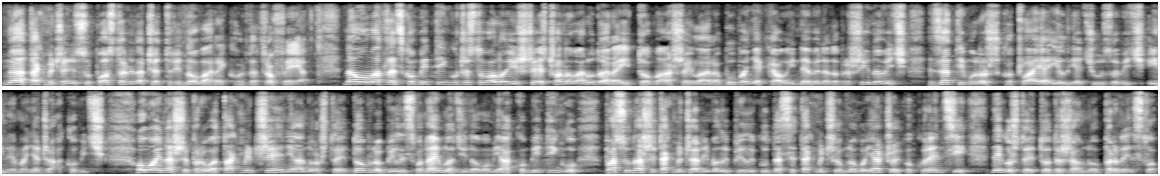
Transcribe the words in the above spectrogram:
Na takmičenju su postavljena četiri nova rekorda trofeja. Na ovom atletskom mitingu učestvovalo je i šest članova Rudara i Tomaša i Lara Bubanja kao i Nevena Dobrašinović, zatim Uroš Kotlaja, Ilija Ćuzović i Nemanja Đaković. Ovo je naše prvo takmičenje, ano što je dobro, bili smo najmlađi na ovom jakom mitingu, pa su naši takmičari imali priliku da se takmiče u mnogo jačoj konkurenciji nego što je to državno prvenstvo.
